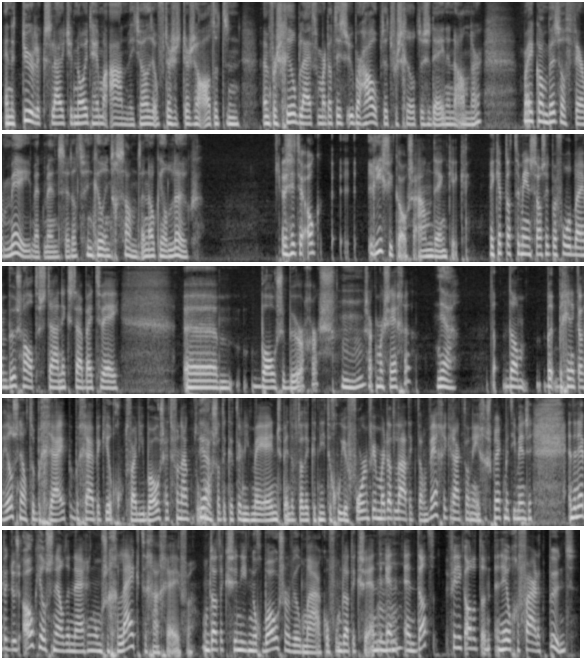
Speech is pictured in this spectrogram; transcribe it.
En natuurlijk sluit je nooit helemaal aan. Weet je wel? Of er, er zal altijd een, een verschil blijven. Maar dat is überhaupt het verschil tussen de een en de ander. Maar je kan best wel ver mee met mensen. Dat vind ik heel interessant en ook heel leuk. Er zitten ook risico's aan, denk ik. Ik heb dat tenminste als ik bijvoorbeeld bij een bushalte sta... en ik sta bij twee uh, boze burgers, mm zou ik maar zeggen. Ja. Dan begin ik dat heel snel te begrijpen. Begrijp ik heel goed waar die boosheid vandaan komt. Ondanks dat ik het er niet mee eens ben of dat ik het niet de goede vorm vind. Maar dat laat ik dan weg. Ik raak dan in gesprek met die mensen. En dan heb ik dus ook heel snel de neiging om ze gelijk te gaan geven. Omdat ik ze niet nog bozer wil maken. Of omdat ik ze. En, en, mhm. en dat vind ik altijd een, een heel gevaarlijk punt.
